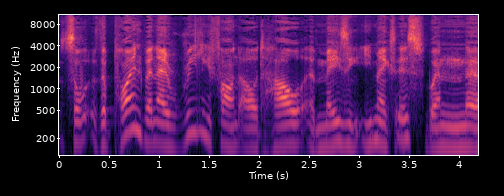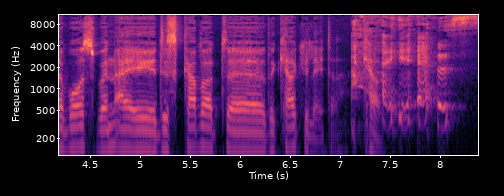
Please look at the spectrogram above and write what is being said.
so the point when I really found out how amazing Emacs is when uh, was when I discovered uh, the calculator. Calc. yes.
